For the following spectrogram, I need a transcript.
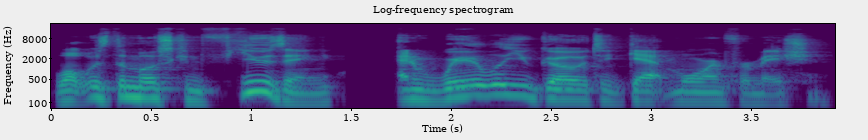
What was the most confusing? And where will you go to get more information?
